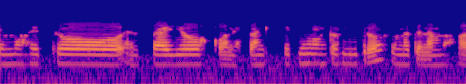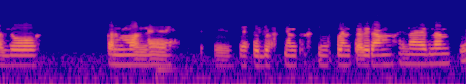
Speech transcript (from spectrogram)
Hemos hecho ensayos con estanques de 500 litros, donde tenemos a los salmones eh, desde los 150 gramos en adelante.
